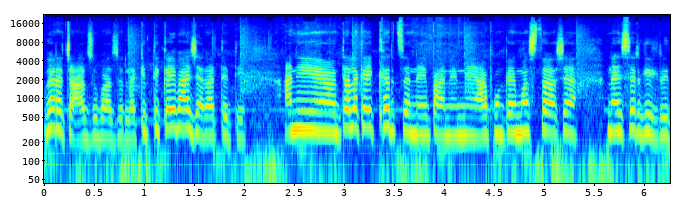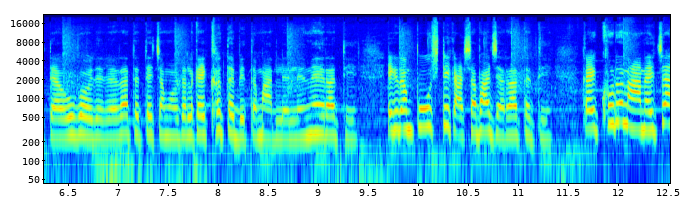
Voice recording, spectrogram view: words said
घराच्या आजूबाजूला किती काही भाज्या राहते ती. आणि त्याला काही खर्च नाही पाणी नाही आपण काही मस्त अशा नैसर्गिकरित्या उगवलेल्या राहतात त्याच्यामुळे त्याला काही खतं बितं मारलेले नाही राहते. एकदम पौष्टिक अशा भाज्या राहतात ती. काही खुडून आणायच्या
